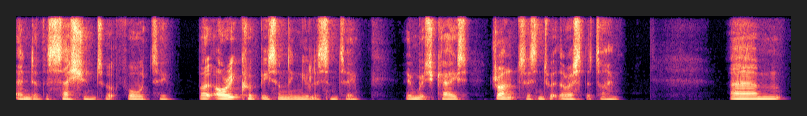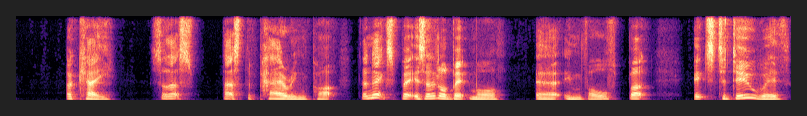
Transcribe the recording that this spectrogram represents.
end of the session to look forward to. But or it could be something you listen to, in which case try not to listen to it the rest of the time. Um okay, so that's that's the pairing part. The next bit is a little bit more uh, involved, but it's to do with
